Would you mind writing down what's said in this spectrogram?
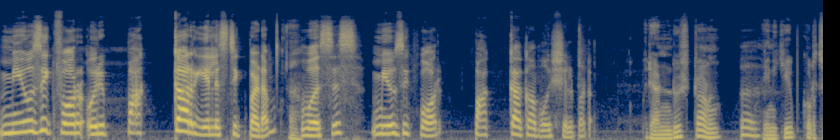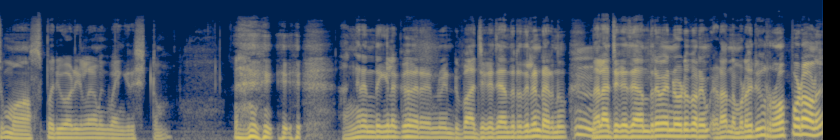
മ്യൂസിക് ഫോർ ഒരു പക്ക റിയലിസ്റ്റിക് പടം വേഴ്സസ് മ്യൂസിക് ഫോർ പക്ക കമേഴ്ഷ്യൽ പടം രണ്ടും ഇഷ്ടമാണ് എനിക്ക് കുറച്ച് മാസ് പരിപാടികളാണ് ഭയങ്കര ഇഷ്ടം. അങ്ങനെ എന്തെങ്കിലുമൊക്കെ വരാൻ വേണ്ടി. ഇപ്പോൾ അജകചാന്ദ്രത്തിലുണ്ടായിരുന്നു. എന്നാൽ അജകചാന്ദ്രം എന്നോട് പറയും എടാ നമ്മുടെ ഒരു റോ പടമാണ്.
